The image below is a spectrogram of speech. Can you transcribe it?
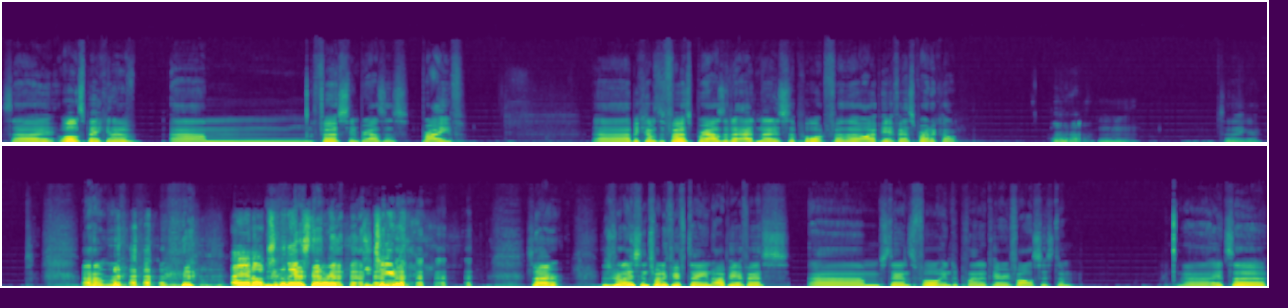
So, well, speaking of um, first in browsers, Brave uh, becomes the first browser to add native support for the IPFS protocol. Ah. Hmm. So there you go. Um, And on to the next story. Did you? So it was released in 2015. IPFS um, stands for Interplanetary File System. Uh, it's a,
